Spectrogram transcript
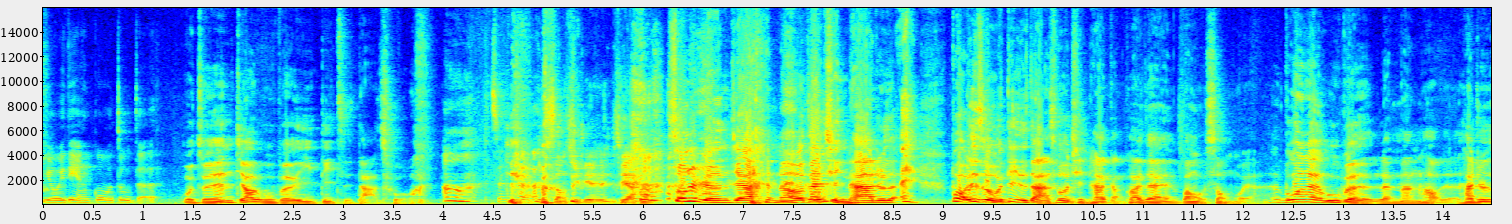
有一点过度的。我昨天叫 Uber E 地址打错，哦，真的，送去别人家，送去别人家，然后再请他，就是哎、欸，不好意思，我地址打错，请他赶快再帮我送回来。不过那个 Uber 人蛮好的，他就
